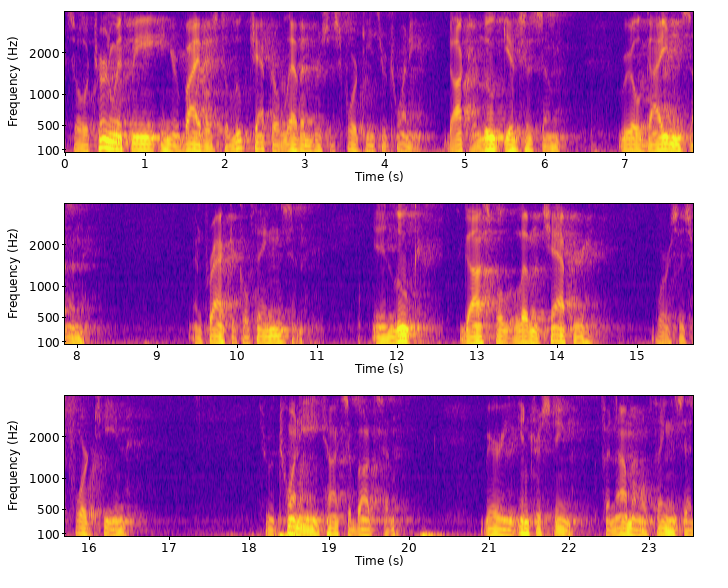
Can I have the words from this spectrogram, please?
so turn with me in your Bibles to Luke chapter 11, verses 14 through 20. Dr. Luke gives us some real guidance on, on practical things. And in Luke Gospel, 11th chapter, verses 14 through 20, he talks about some very interesting, phenomenal things that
